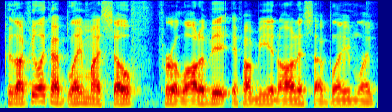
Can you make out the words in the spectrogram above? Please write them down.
because I feel like I blame myself for a lot of it. If I'm being honest, I blame like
